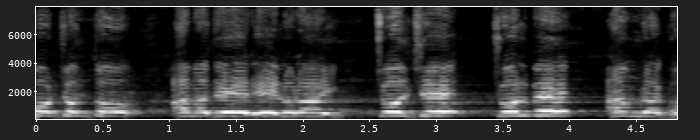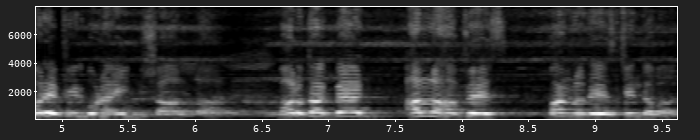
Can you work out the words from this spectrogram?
পর্যন্ত আমাদের এই লড়াই চলছে, চলবে, আমরা ঘরে ফিরবো না ইনশাআল্লাহ। ভালো থাকবেন, আল্লাহ হাফেজ, বাংলাদেশ জিন্দাবাদ।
